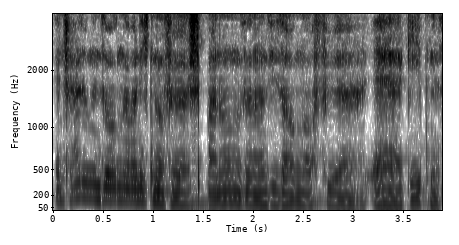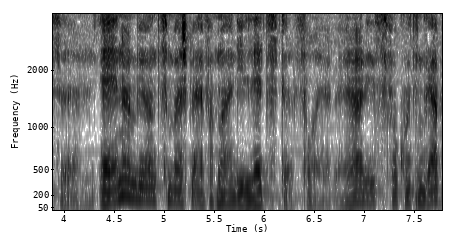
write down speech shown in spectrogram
Entscheidungen sorgen aber nicht nur für Spannung, sondern sie sorgen auch für Ergebnisse. Erinnern wir uns zum Beispiel einfach mal an die letzte Folge, ja, die es vor kurzem gab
